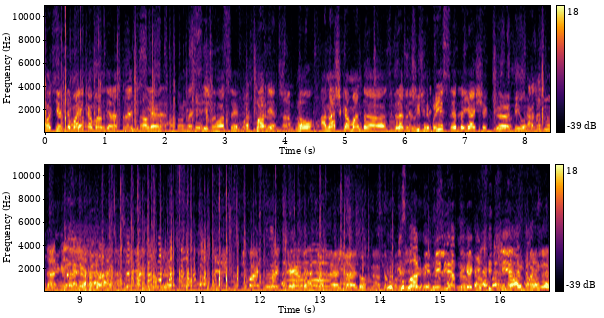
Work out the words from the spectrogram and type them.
Ну, а теперь для моей команды поздравляем, Антон Алексеевич, молодцы. Парни, ну, а наша команда забирает удивительный приз, это ящик э, пива. Бесплатные билеты, какие-то челленджи.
